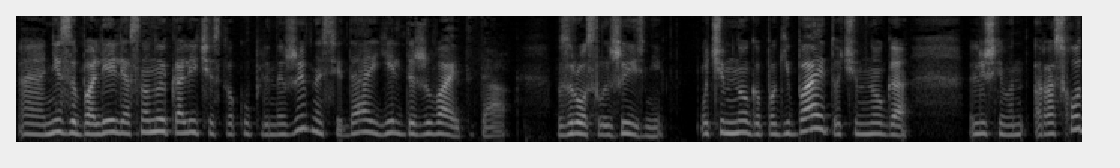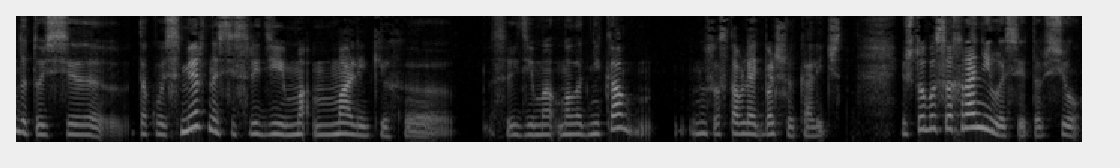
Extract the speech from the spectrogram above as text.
э, не заболели. Основное количество купленной живности, да, еле доживает до взрослой жизни. Очень много погибает, очень много лишнего расхода, то есть э, такой смертности среди маленьких, э, среди молодняка ну, составляет большое количество. И чтобы сохранилось это все,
